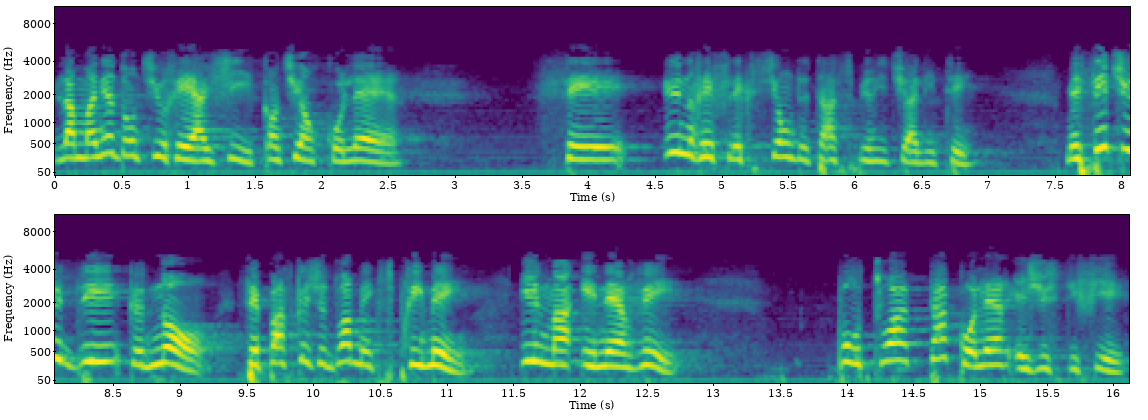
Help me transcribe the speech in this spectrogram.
la manière dont tu réagis quand tu es en colère, c'est une réflexion de ta spiritualité. Mais si tu dis que non, c'est parce que je dois m'exprimer, il m'a énervé, pour toi, ta colère est justifiée.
